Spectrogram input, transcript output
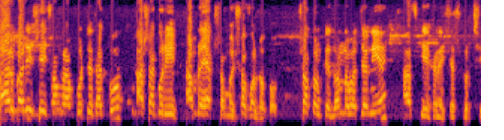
বারবারই সেই সংগ্রাম করতে থাকব। আশা করি আমরা এক সময় সফল হব। সকলকে ধন্যবাদ জানিয়ে আজকে এখানে শেষ করছি।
